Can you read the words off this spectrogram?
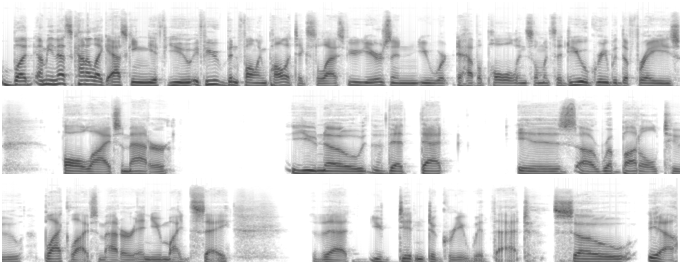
but I mean, that's kind of like asking if you if you've been following politics the last few years and you were to have a poll and someone said, "Do you agree with the phrase all lives matter?" You know that that is a rebuttal to Black Lives Matter, and you might say that you didn't agree with that. So yeah,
